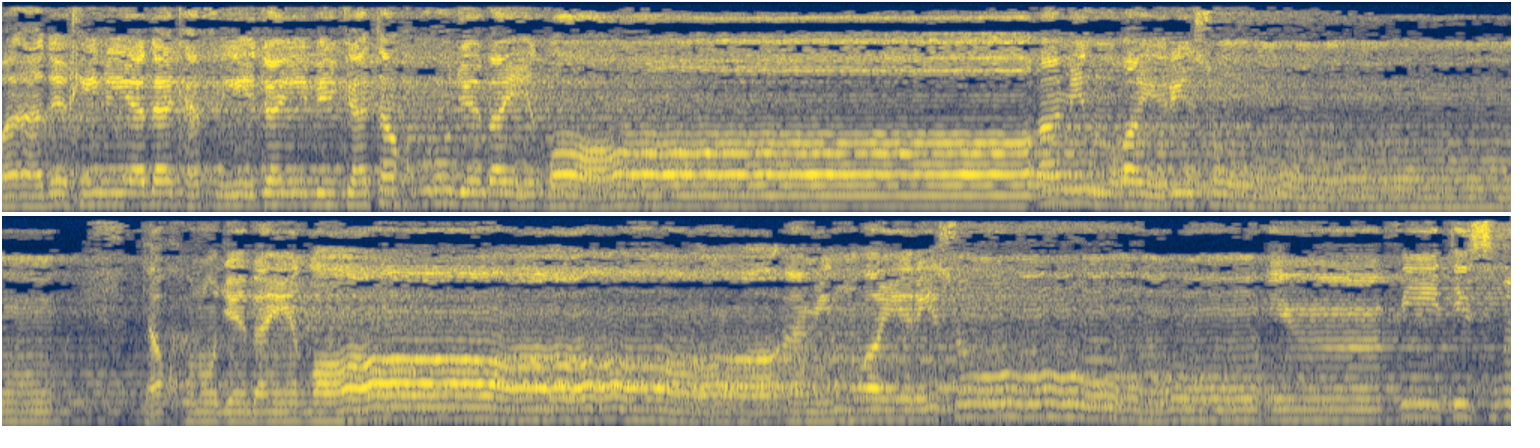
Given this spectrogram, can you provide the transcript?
وأدخل يدك في جيبك تخرج بيضاء من غير سوء. في تسع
